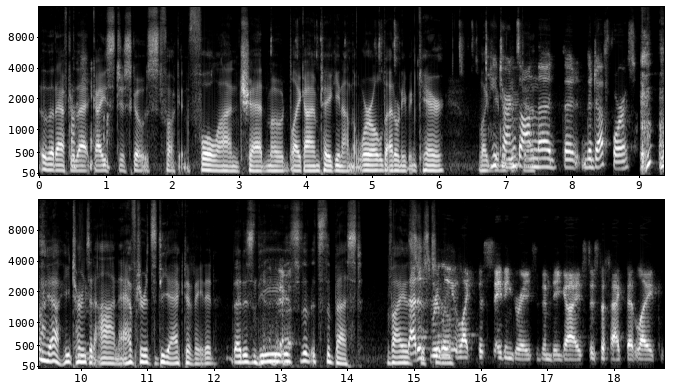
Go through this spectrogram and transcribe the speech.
And then after Oh, that, yeah. Geist just goes fucking full on Chad mode. Like I'm taking on the world. I don't even care. Like He turns death. on the, the the death force. yeah, he turns it on after it's deactivated. That is the it's the it's the best. Via's that is just, you really know- like the saving grace of MD Geist is the fact that like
